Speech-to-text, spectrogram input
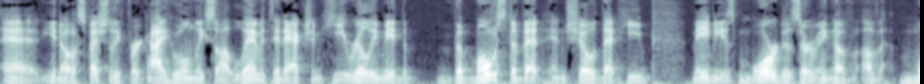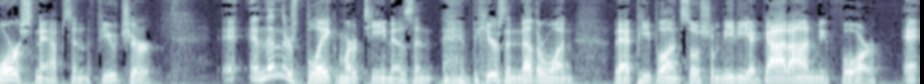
and, you know, especially for a guy who only saw limited action, he really made the the most of it and showed that he maybe is more deserving of of more snaps in the future. And then there's Blake Martinez, and here's another one that people on social media got on me for. And,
